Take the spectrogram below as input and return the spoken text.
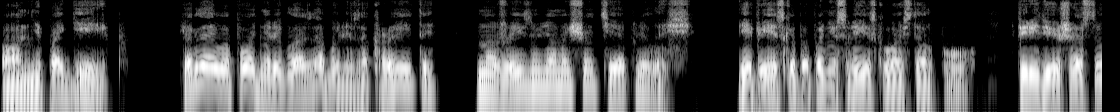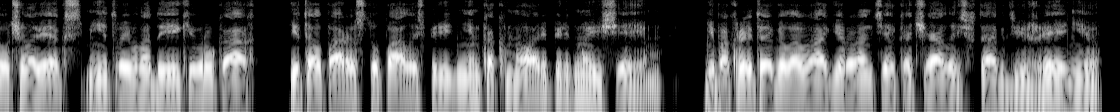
Он не погиб. Когда его подняли, глаза были закрыты, но жизнь в нем еще теплилась. Епископа понесли сквозь толпу. Впереди шествовал человек с митрой владыки в руках, и толпа расступалась перед ним, как море перед Моисеем. Непокрытая голова Геронтия качалась в такт движению,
